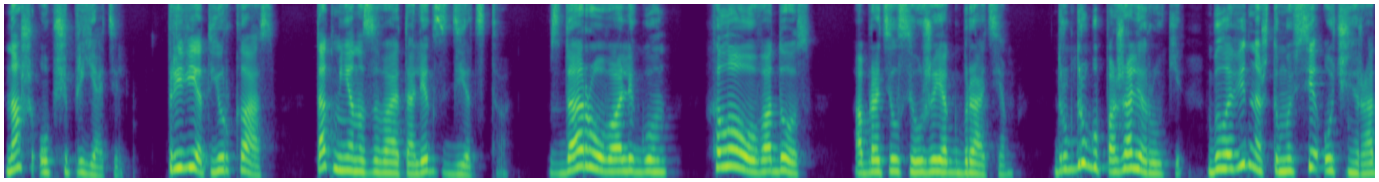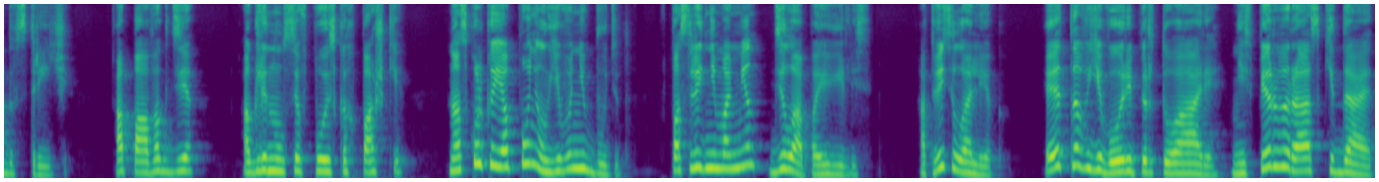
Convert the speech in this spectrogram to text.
наш общий приятель. «Привет, Юркас!» Так меня называет Олег с детства. «Здорово, Олегон!» «Хеллоу, Вадос!» – обратился уже я к братьям. Друг другу пожали руки. Было видно, что мы все очень рады встрече. «А Пава где?» – оглянулся в поисках Пашки. «Насколько я понял, его не будет. В последний момент дела появились», – ответил Олег. «Это в его репертуаре. Не в первый раз кидает»,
